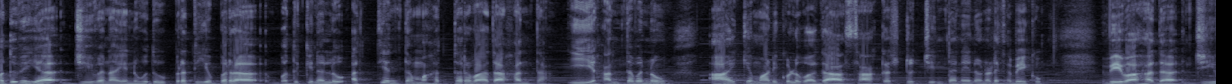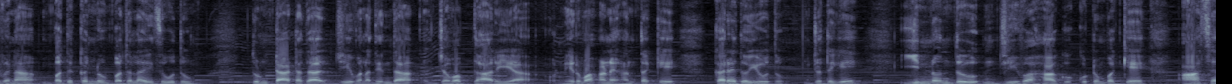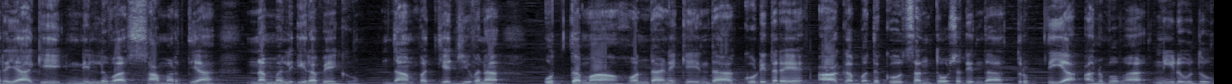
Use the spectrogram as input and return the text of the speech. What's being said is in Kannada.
ಮದುವೆಯ ಜೀವನ ಎನ್ನುವುದು ಪ್ರತಿಯೊಬ್ಬರ ಬದುಕಿನಲ್ಲೂ ಅತ್ಯಂತ ಮಹತ್ತರವಾದ ಹಂತ. ಈ ಹಂತವನ್ನು ಆಯ್ಕೆ ಮಾಡಿಕೊಳ್ಳುವಾಗ ಸಾಕಷ್ಟು ಚಿಂತನೆಯನ್ನು ನಡೆಸಬೇಕು. ವಿವಾಹದ ಜೀವನ ಬದುಕನ್ನು ಬದಲಾಯಿಸುವುದು, ತುಂಟಾಟದ ಜೀವನದಿಂದ ಜವಾಬ್ದಾರಿಯ ನಿರ್ವಹಣೆ ಹಂತಕ್ಕೆ ಕರೆದೊಯ್ಯುವುದು. ಜೊತೆಗೆ ಇನ್ನೊಂದು ಜೀವ ಹಾಗೂ ಕುಟುಂಬಕ್ಕೆ ಆಸರೆಯಾಗಿ ನಿಲ್ಲುವ ಸಾಮರ್ಥ್ಯ ನಮ್ಮಲ್ಲಿ ಇರಬೇಕು. ದಾಂಪತ್ಯ ಜೀವನ ಉತ್ತಮ ಹೊಂದಾಣಿಕೆಯಿಂದ ಕೂಡಿದರೆ ಆಗ ಬದುಕು ಸಂತೋಷದಿಂದ ತೃಪ್ತಿಯ ಅನುಭವ ನೀಡುವುದು.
